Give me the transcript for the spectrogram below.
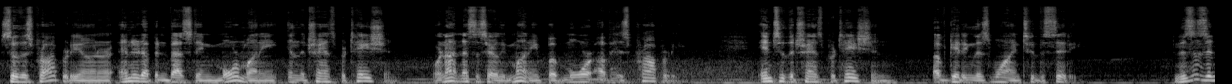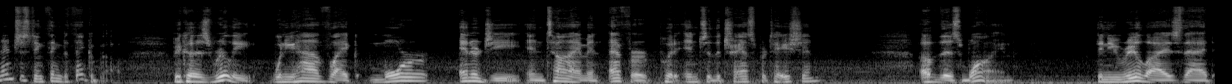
So this property owner ended up investing more money in the transportation or not necessarily money but more of his property into the transportation of getting this wine to the city and this is an interesting thing to think about because really, when you have like more energy and time and effort put into the transportation of this wine, then you realize that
